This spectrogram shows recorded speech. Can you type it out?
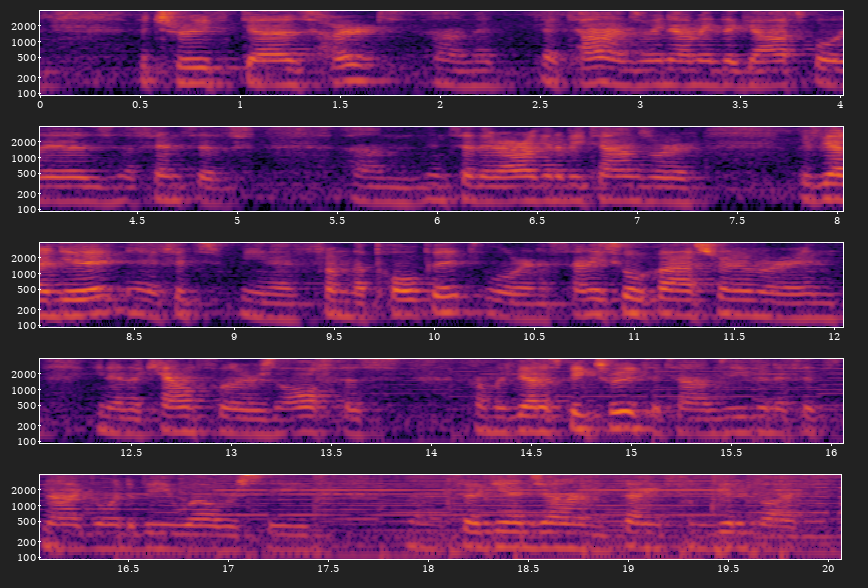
the truth does hurt um, at, at, times. We know, I mean, the gospel is offensive, um, and so there are going to be times where we've got to do it. If it's you know from the pulpit or in a Sunday school classroom or in you know the counselor's office, um, we've got to speak truth at times, even if it's not going to be well received. Uh, so again, John, thanks and good advice.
